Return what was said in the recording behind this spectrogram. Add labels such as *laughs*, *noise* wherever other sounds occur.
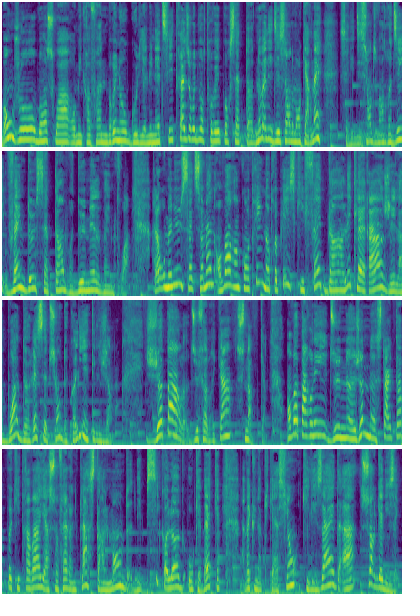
Bonjour, bonsoir au microphone Bruno Guglielminetti. Très heureux de vous retrouver pour cette nouvelle édition de mon carnet. C'est l'édition du vendredi 22 septembre 2023. Alors au menu cette semaine, on va rencontrer une entreprise qui fait dans l'éclairage et la boîte de réception de colis intelligents. Je parle du fabricant Snock. On va parler d'une jeune start-up qui travaille à se faire une place dans le monde des psychologues au Québec avec une application qui les aide à s'organiser.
